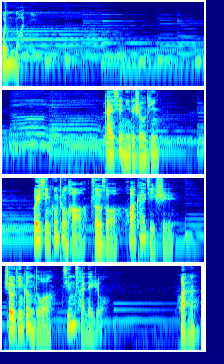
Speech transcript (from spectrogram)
温暖你。感谢您的收听。微信公众号搜索花开几时收听更多精彩内容。晚安。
